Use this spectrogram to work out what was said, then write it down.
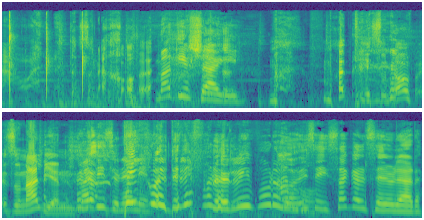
Ah, bueno, esto es una joda. Mati es Shaggy. Mati es un, es un alien. Mati es un alien. Tengo el teléfono de Luis Burgos, Amo. dice, y saca el celular.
